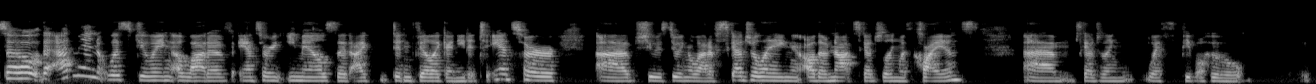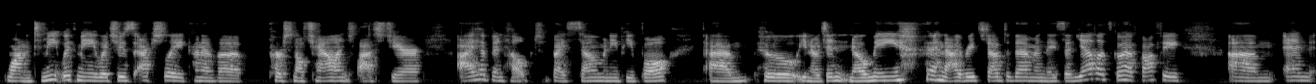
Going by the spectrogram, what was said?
So the admin was doing a lot of answering emails that I didn't feel like I needed to answer. Uh, she was doing a lot of scheduling, although not scheduling with clients, um, scheduling with people who wanted to meet with me, which is actually kind of a personal challenge last year. I have been helped by so many people um, who you know didn't know me, and I reached out to them, and they said, "Yeah, let's go have coffee." Um, and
